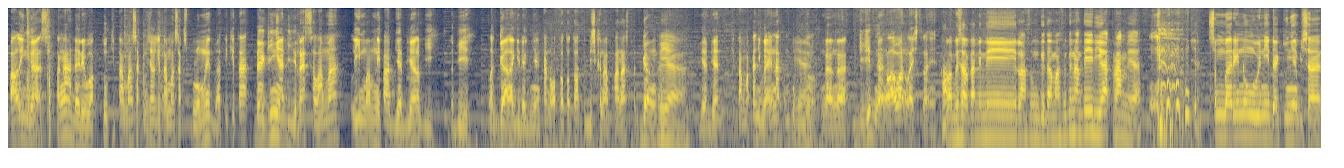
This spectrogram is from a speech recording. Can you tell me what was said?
paling nggak setengah dari waktu kita masak. Misal kita masak 10 menit berarti kita dagingnya di rest selama 5 menit Pak, biar dia lebih lebih lega lagi dagingnya kan otot-otot habis kena panas tegang Oh, iya. biar dia kita makan juga enak empuk Iya. gitu loh nggak nggak gigit nggak ngelawan lah istilahnya Kalau misalkan ini langsung kita masukin nanti dia kram ya. sembari nunggu ini dagingnya bisa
